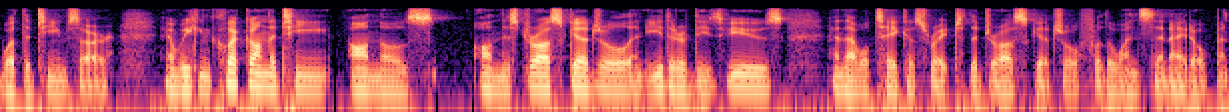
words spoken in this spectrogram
what the teams are and we can click on the team on those on this draw schedule in either of these views and that will take us right to the draw schedule for the Wednesday night open.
